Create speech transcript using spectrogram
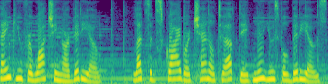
Thank you for watching our video. Let's subscribe our channel to update new useful videos.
